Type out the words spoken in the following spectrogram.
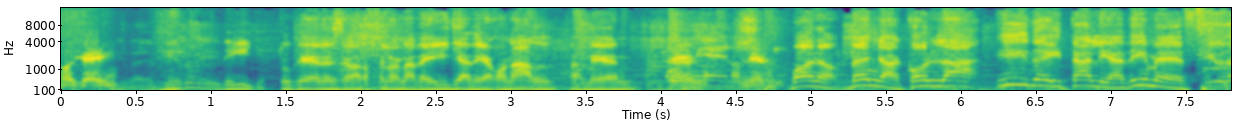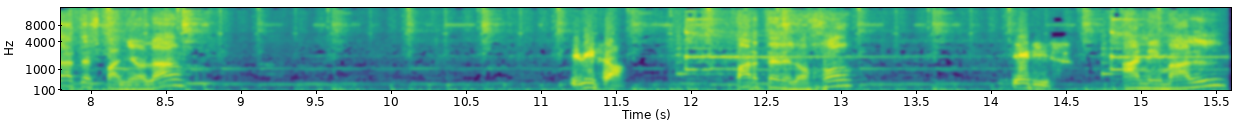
Ok. De. Tú que eres de Barcelona, de Illa, diagonal, también. También. También. Bueno, venga, con la I de Italia, dime, ciudad española, Ibiza. parte del ojo, Iris. animal,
